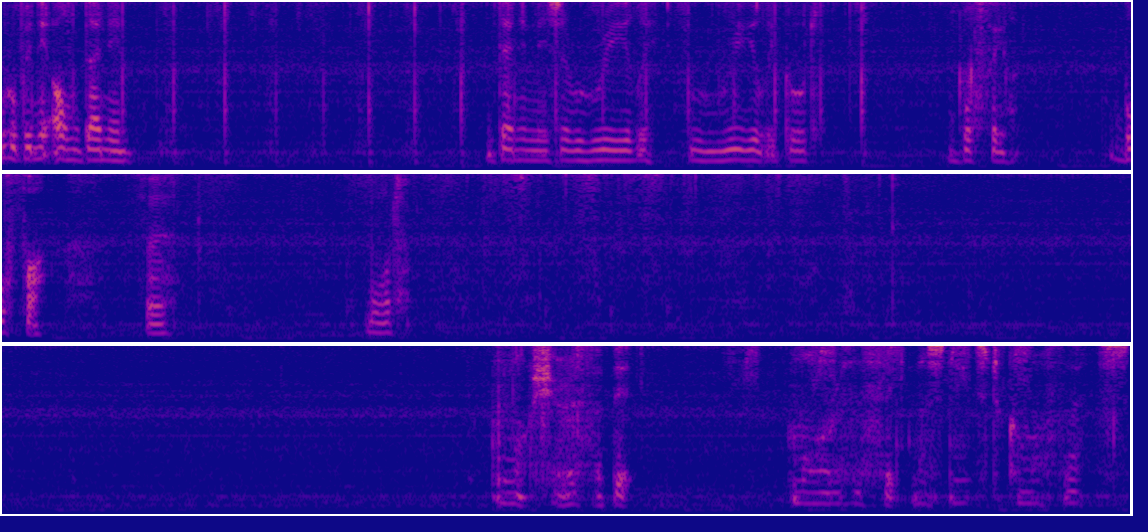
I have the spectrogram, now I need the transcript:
rubbing it on denim. Denim is a really, really good buffing buffer for wood. I'm not sure if a bit more of the thickness needs to come off this.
